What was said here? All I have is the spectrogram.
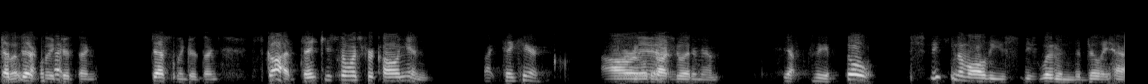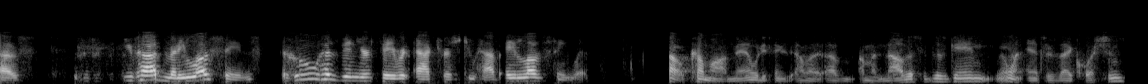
That's Hello? definitely a good thing. Definitely a good thing. Scott, thank you so much for calling in. Right, take care. All right, we'll talk to you later, man. Yep. See you. So, speaking of all these these women that Billy has, you've had many love scenes. Who has been your favorite actress to have a love scene with? Oh, come on, man. What do you think? I'm a I'm, I'm a novice at this game. No one answers that question.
